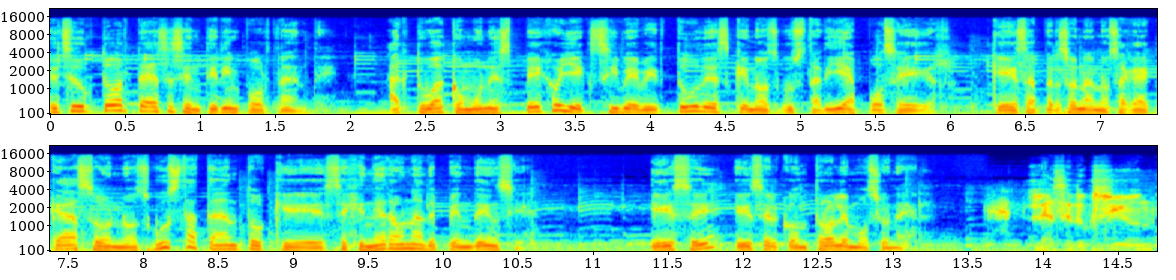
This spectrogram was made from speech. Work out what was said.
El seductor te hace sentir importante. Actúa como un espejo y exhibe virtudes que nos gustaría poseer que esa persona nos haga caso nos gusta tanto que se genera una dependencia. Ese es el control emocional. La seducción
